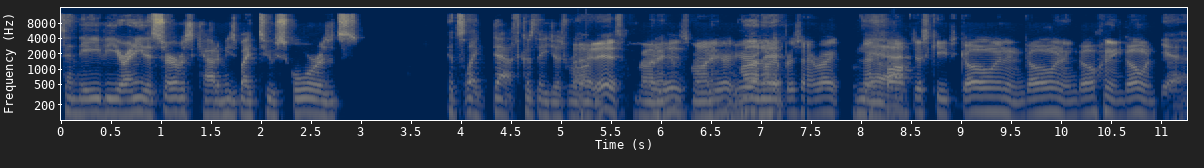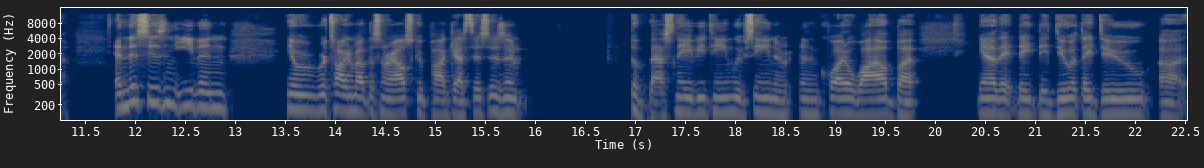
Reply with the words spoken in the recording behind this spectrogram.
to Navy or any of the service academies by two scores, it's it's like death because they just run. It is. Run it, it is. Run you're, you're 100% right. And that yeah. clock just keeps going and going and going and going. Yeah. And this isn't even, you know, we're talking about this on our Owl Scoop podcast. This isn't the best Navy team we've seen in, in quite a while, but you know, they they they do what they do. Uh,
